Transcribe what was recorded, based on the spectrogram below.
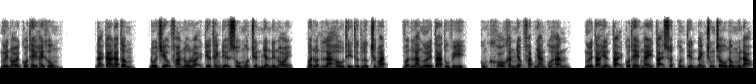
ngươi nói có thể hay không? Đại ca đa tâm, đối triệu phá nô loại kia thánh địa số một truyền nhân đến nói, bất luận là hầu thị thực lực trước mắt, vẫn là người ta tu vi, cũng khó khăn nhập pháp nhãn của hắn, người ta hiện tại có thể ngay tại xuất quân tiến đánh trung châu đông nguyên đạo,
